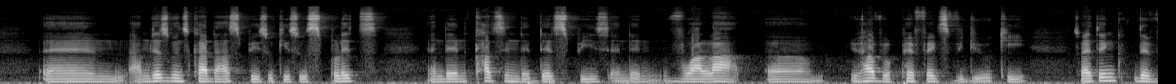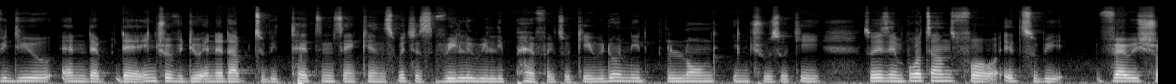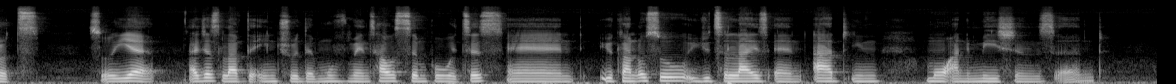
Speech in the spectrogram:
And i'm just going to cut that space okay? So split and then cut in the dead space and then voila um, you have your perfect video okay? So i think the video and the, the intro video ended up to be 13 seconds which is really really perfect okay? We don't need long intros okay? So it's important for it to be very short. So yeah I just love the intro, the movement, how simple it is, and you can also utilize and add in more animations, and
